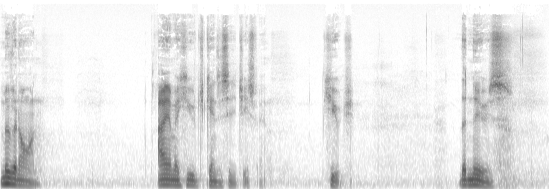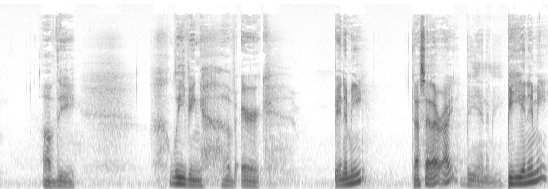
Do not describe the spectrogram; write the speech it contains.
moving on. I am a huge Kansas City Chiefs fan. Huge. The news of the leaving of Eric Bieniemy. Did I say that right? Be enemy. Bieniemy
